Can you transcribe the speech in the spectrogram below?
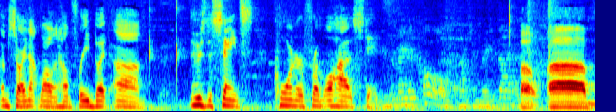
I'm sorry, not Marlon Humphrey, but um, who's the Saints corner from Ohio State? oh, um,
